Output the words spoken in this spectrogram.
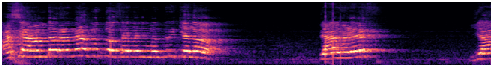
अशा आमदारांना उद्धव साहेबांनी मंत्री केलं त्यावेळेस या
